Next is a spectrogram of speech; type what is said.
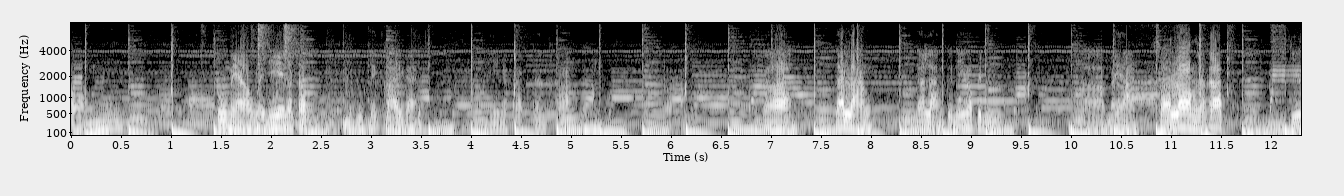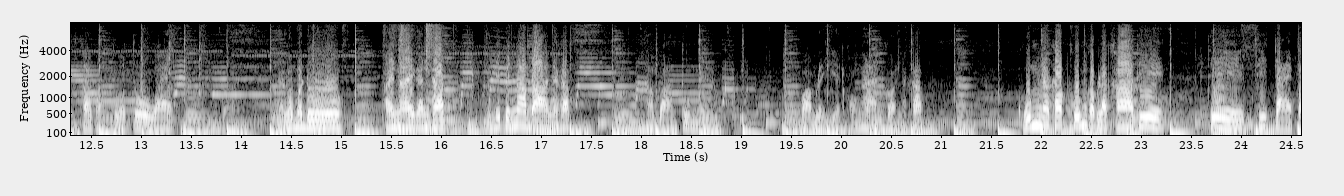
ของตู้แมวใบนี้นะครับเดี๋ยวมาดูใกล้ๆกันนี่นะครับด้านข้างนี้แล้วก็ด้านหลังด้านหลังตัวนี้ก็เป็นไม้อัดซ้อนร่องนะครับยึดเข้ากับตัวตู้ไว้ เดี๋ยวเรามาดูภายในกันครับตัวนี้เป็นหน้าบานนะครับ หน้าบานตู้แมว ความละเอียดของงานก่อนนะครับ คุ้มนะครับคุ้มกับราคาที่ที่ที่จ่ายไป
